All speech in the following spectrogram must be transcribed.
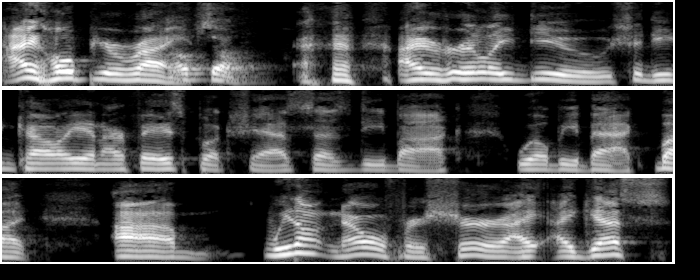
I hope you're right. I hope so. I really do. Shadid Kelly in our Facebook chat says D-Bach will be back. But um we don't know for sure. I, I guess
